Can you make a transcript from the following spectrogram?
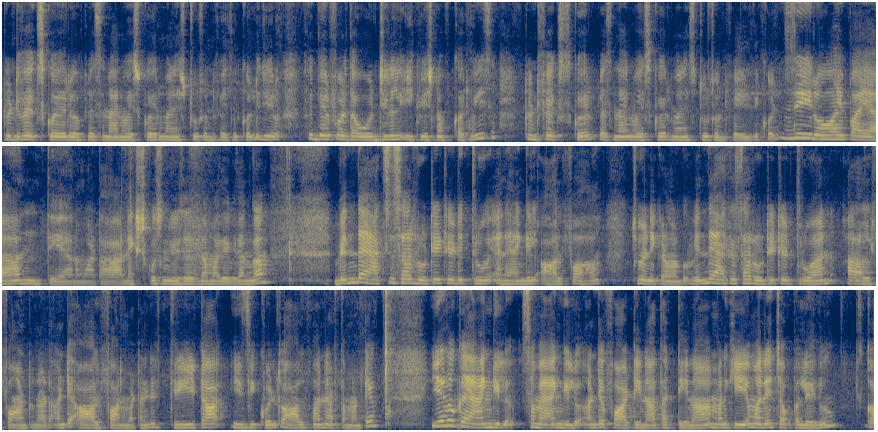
twenty five square plus nine y square minus two twenty five equal to zero so therefore the original equation of curve twenty five square plus nine y square minus two twenty five equal zero అయిపోయా? అంతే అనమాట నెక్స్ట్ క్వశ్చన్ చూసేద్దాం. అదేవిధంగా when the axes are rotated through an angle alpha చూడండి ఇక్కడ మనకు when the axes are rotated through an alpha అంటున్నాడు. అంటే ఆల్ఫా అనమాట అంటే త్రీటా ఈజ్ ఈక్వల్ టు ఆల్ఫా అని అర్థం. అంటే ఏదో ఒక యాంగిల్ సమ్ యాంగిల్ అంటే ఫార్టీనా థర్టీనా మనకి ఏమనేది చెప్పలేదు. ఒక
